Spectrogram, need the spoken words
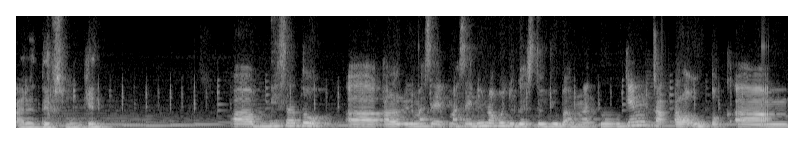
Ada tips mungkin? Uh, bisa tuh. Uh, kalau dari Mas, e-, Mas Edun aku juga setuju banget. Mungkin kalau untuk um,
